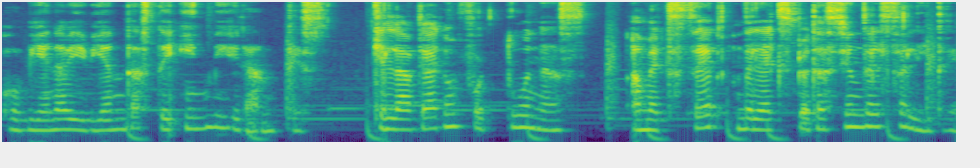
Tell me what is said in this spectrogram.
o bien a viviendas de inmigrantes que labraron fortunas a merced de la explotación del salitre.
